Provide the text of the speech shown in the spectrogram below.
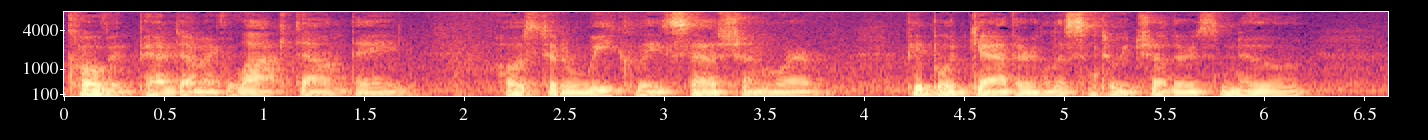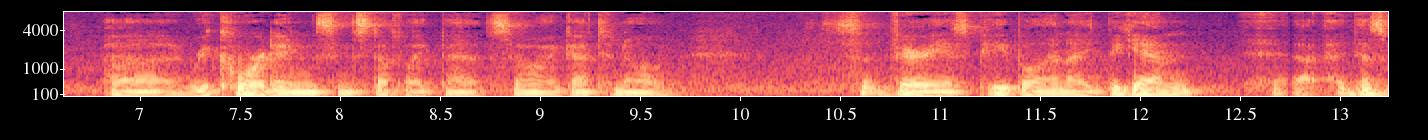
COVID pandemic lockdown, they hosted a weekly session where people would gather and listen to each other's new uh, recordings and stuff like that. So I got to know various people, and I began this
